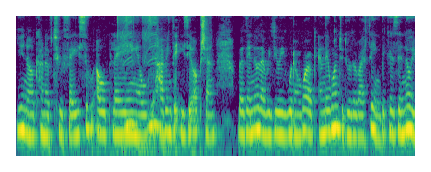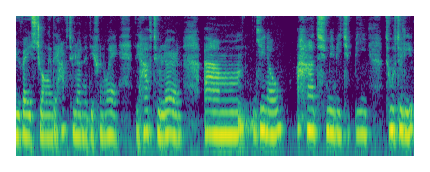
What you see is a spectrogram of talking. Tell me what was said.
you know kind of two-faced or playing or having the easy option but they know that with you it wouldn't work and they want to do the right thing because they know you're very strong and they have to learn a different way. They have to learn um, you know had maybe to be totally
